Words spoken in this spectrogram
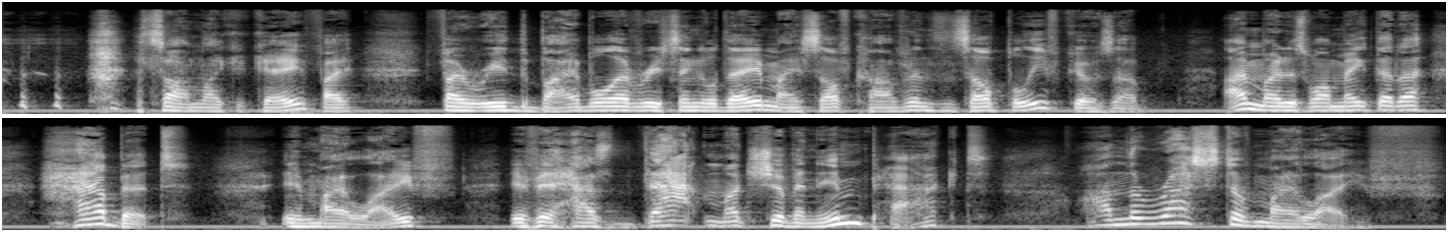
so I'm like, okay, if I if I read the Bible every single day, my self confidence and self belief goes up. I might as well make that a habit in my life if it has that much of an impact on the rest of my life.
